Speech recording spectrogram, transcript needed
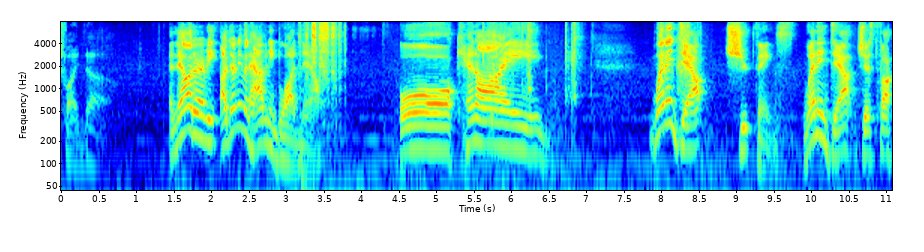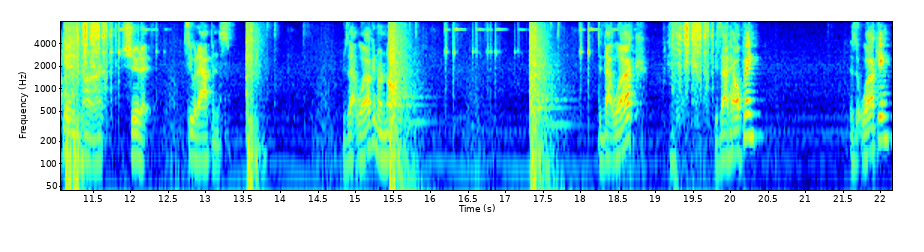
find out. And now I don't even I don't even have any blood now. Or can I? When in doubt, shoot things. When in doubt, just fucking shoot it. See what happens. Is that working or not? Did that work? Is that helping? Is it working?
